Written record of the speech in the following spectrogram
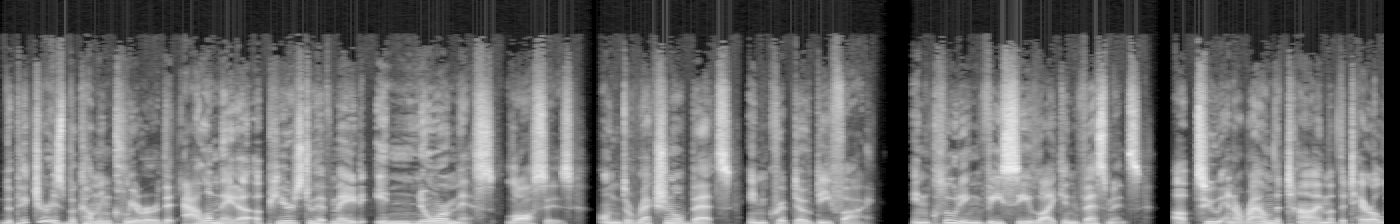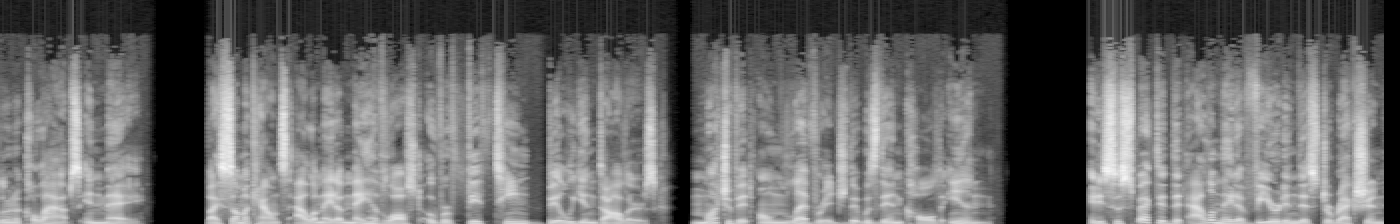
the picture is becoming clearer that Alameda appears to have made enormous losses on directional bets in crypto DeFi, including VC like investments, up to and around the time of the Terra Luna collapse in May. By some accounts, Alameda may have lost over $15 billion, much of it on leverage that was then called in. It is suspected that Alameda veered in this direction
